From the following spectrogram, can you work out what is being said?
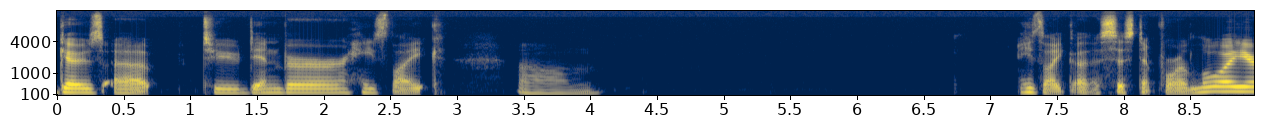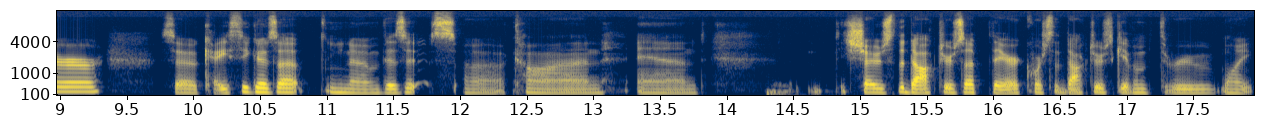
goes up to Denver. He's like, um, he's like an assistant for a lawyer. So Cayce goes up, you know, and visits uh, Kahn and shows the doctors up there. Of course, the doctors give him through like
